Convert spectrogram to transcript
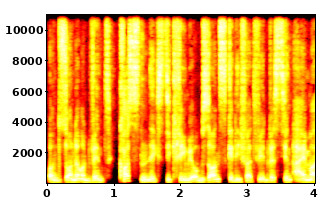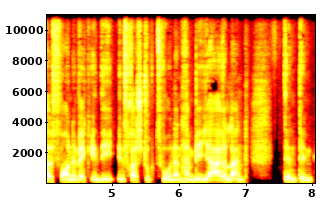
Und Sonne und Wind kosten nichts. Die kriegen wir umsonst geliefert. Wir investieren einmal vorneweg in die Infrastruktur und dann haben wir jahrelang den, den,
